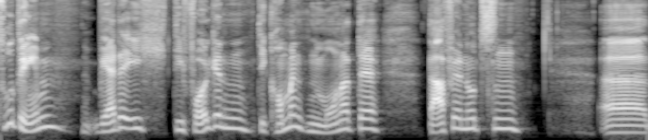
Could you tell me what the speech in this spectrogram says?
zudem werde ich die folgenden, die kommenden Monate dafür nutzen, äh,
